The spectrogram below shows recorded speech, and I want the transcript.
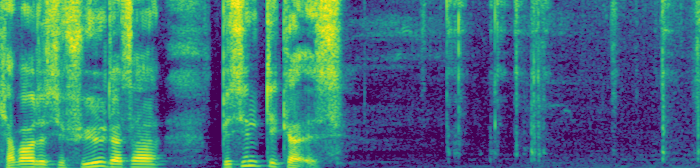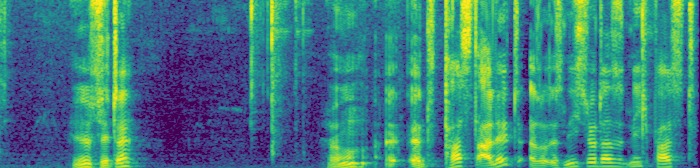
Ich habe aber das Gefühl, dass er ein bisschen dicker ist. Hier, seht ihr? So, es passt alles. Also ist nicht so, dass es nicht passt.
